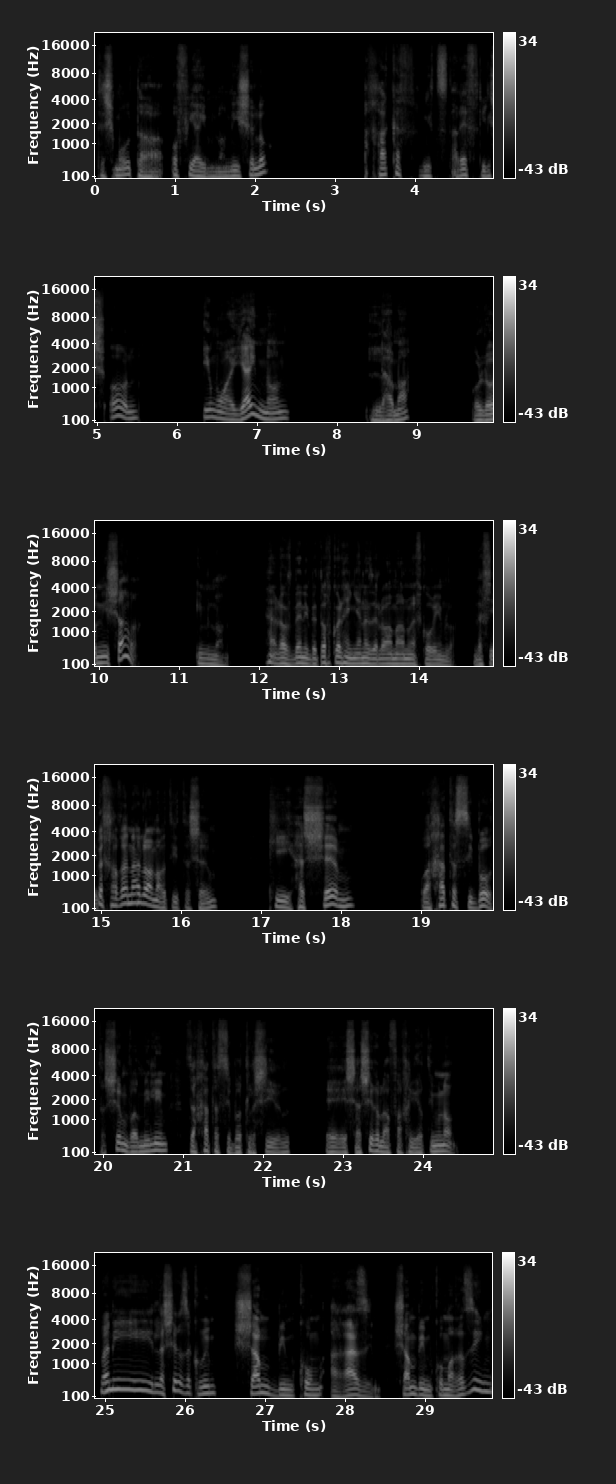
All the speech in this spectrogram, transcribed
תשמעו את האופי ההמנוני שלו, אחר כך נצטרך לשאול אם הוא היה המנון, למה הוא לא נשאר המנון. הרב בני, בתוך כל העניין הזה לא אמרנו איך קוראים לו. בכוונה לא אמרתי את השם, כי השם הוא אחת הסיבות, השם והמילים זה אחת הסיבות לשיר, אה, שהשיר לא הפך להיות המנון. ואני, לשיר הזה קוראים שם במקום ארזים, שם במקום ארזים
